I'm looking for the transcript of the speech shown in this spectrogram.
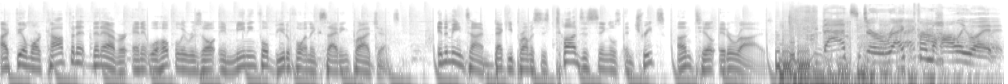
I feel more confident than ever, and it will hopefully result in meaningful, beautiful, and exciting projects. In the meantime, Becky promises tons of singles and treats until it arrives. That's direct from Hollywood.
